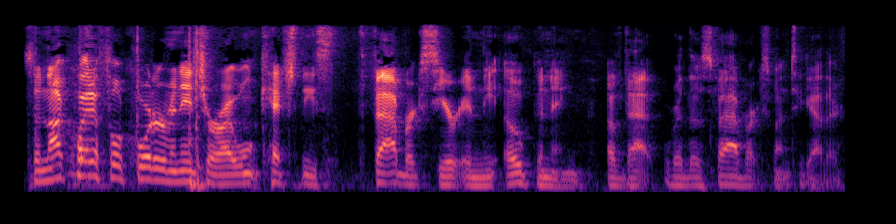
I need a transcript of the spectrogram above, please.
So not quite a full quarter of an inch or I won't catch these fabrics here in the opening of that where those fabrics went together.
